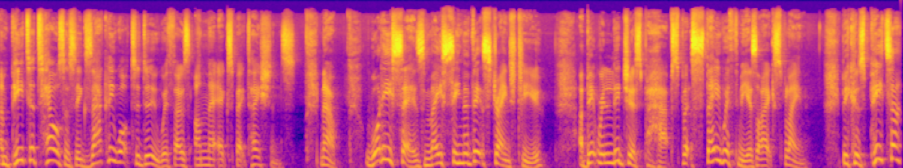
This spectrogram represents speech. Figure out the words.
And Peter tells us exactly what to do with those unmet expectations. Now, what he says may seem a bit strange to you, a bit religious perhaps, but stay with me as I explain. Because Peter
